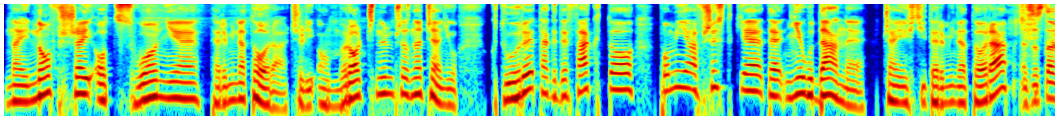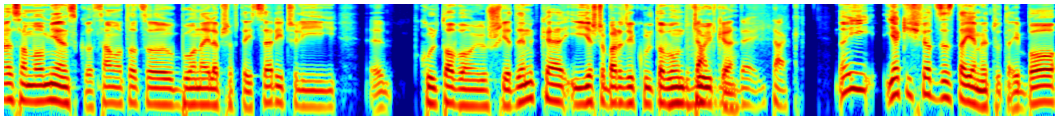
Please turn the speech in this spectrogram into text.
najnowszej odsłonie Terminatora, czyli o mrocznym przeznaczeniu, który tak de facto pomija wszystkie te nieudane części Terminatora. Zostawia samo mięsko, samo to, co było najlepsze w tej serii, czyli e, kultową już jedynkę i jeszcze bardziej kultową dwójkę. Day, tak. No i jaki świat zostajemy tutaj, bo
